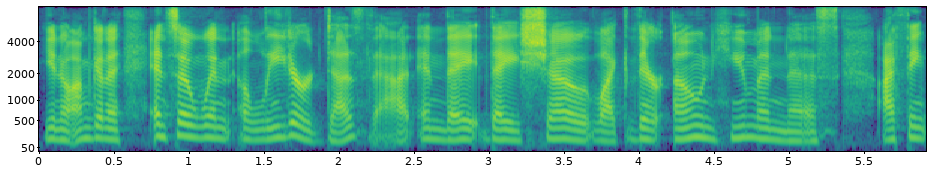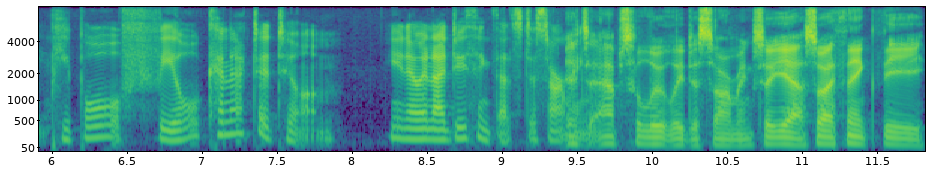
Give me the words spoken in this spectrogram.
you know, I'm going to. And so when a leader does that and they, they show like their own humanness, I think people feel connected to them, you know, and I do think that's disarming. It's absolutely disarming. So, yeah, so I think the,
